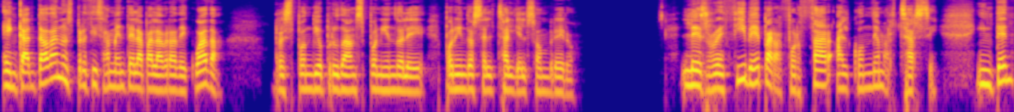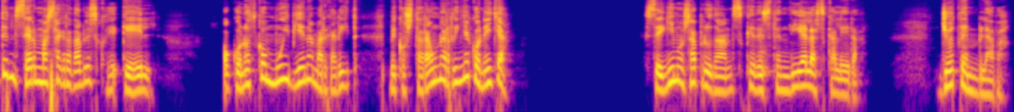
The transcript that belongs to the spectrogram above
Encantada no es precisamente la palabra adecuada, respondió Prudence poniéndole, poniéndose el chal y el sombrero. Les recibe para forzar al conde a marcharse. Intenten ser más agradables que, él. O conozco muy bien a Marguerite. Me costará una riña con ella. Seguimos a Prudence, que descendía la escalera. Yo temblaba.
